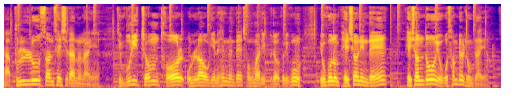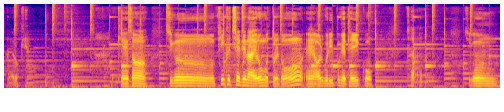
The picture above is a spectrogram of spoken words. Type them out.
자, 블루 선셋이라는 아이예요. 지금 물이 좀 덜 올라오기는 했는데 정말 이쁘죠. 그리고 요거는 배션인데 배션도 요거 선별 종자예요. 자, 이렇게. 이렇게 해서 지금 핑크 체리나 이런 것들도 예, 얼굴 이쁘게 돼 있고 자 지금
